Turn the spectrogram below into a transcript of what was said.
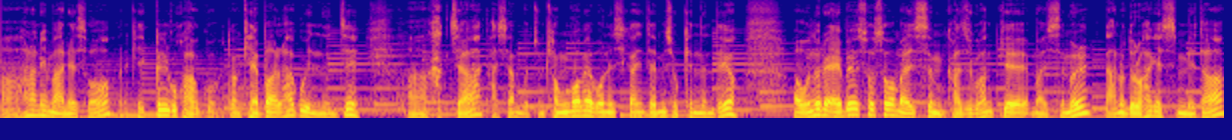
어, 하나님 안에서 이렇게 이끌고 가고 또 개발하고 있는지 아, 각자 다시 한번 좀 점검해 보는 시간이 되면 좋겠는데요. 어, 오늘은 에베소서 말씀 가지고 함께 말씀을 나누도록 하겠습니다.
